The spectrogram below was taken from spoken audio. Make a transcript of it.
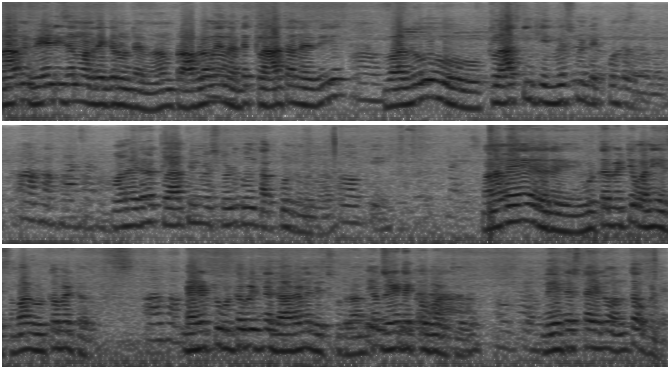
మ్యామ్ ఇవే డిజైన్ మన దగ్గర ఉంటాయి మ్యామ్ ప్రాబ్లం ఏంటంటే క్లాత్ అనేది వాళ్ళు క్లాత్ ఇంక ఇన్వెస్ట్మెంట్ ఎక్కువ ఉంటుంది మన దగ్గర క్లాత్ ఇన్వెస్ట్మెంట్ కొంచెం తక్కువ ఉంటుంది మ్యామ్ ఓకే మనమే ఉడకబెట్టి వన్ చేస్తాం. వాళ్ళు ఉడకబెట్టారు. డైరెక్ట్ ఉడకబెట్టిన దారానే తెచ్చుకుంటారు. అందుకే రేట్ ఎక్కువ పడుతుంది. లేటెస్ట్ స్టైల్ అంతా ఒకటే.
